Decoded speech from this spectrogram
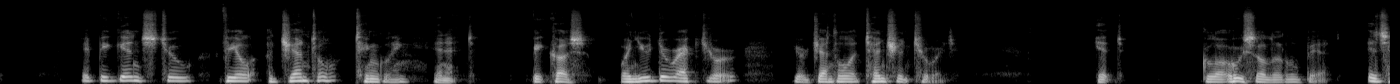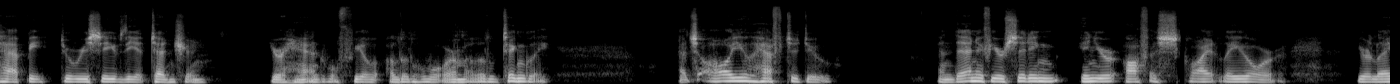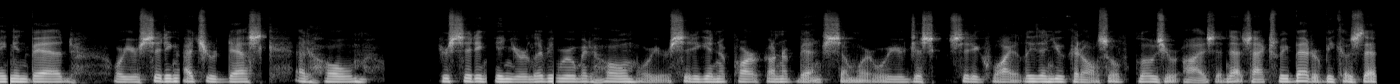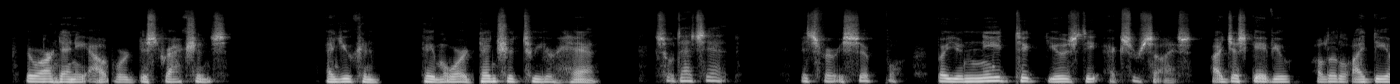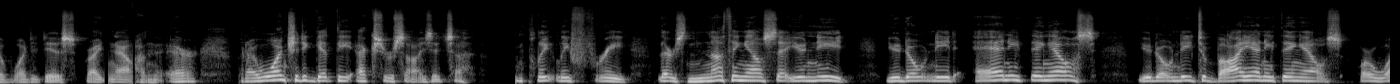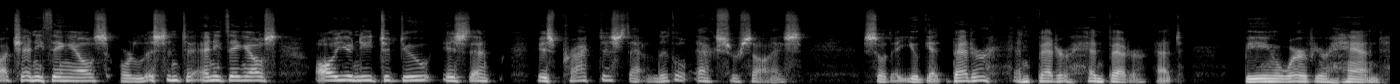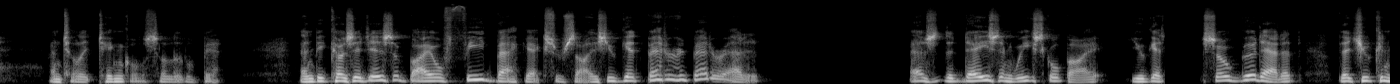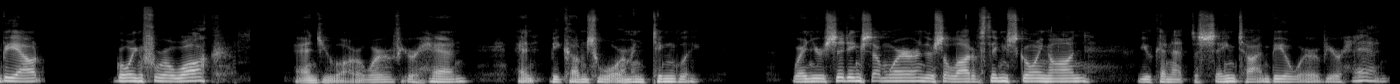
It begins to feel a gentle tingling in it because when you direct your your gentle attention to it it glows a little bit. It's happy to receive the attention. Your hand will feel a little warm a little tingly. That's all you have to do. And then if you're sitting in your office quietly or you're laying in bed or you're sitting at your desk at home you're sitting in your living room at home or you're sitting in a park on a bench somewhere where you're just sitting quietly, then you could also close your eyes. And that's actually better because that there aren't any outward distractions. And you can pay more attention to your hand. So that's it. It's very simple. But you need to use the exercise. I just gave you a little idea of what it is right now on the air, but I want you to get the exercise. It's a completely free. There's nothing else that you need. You don't need anything else. You don't need to buy anything else or watch anything else or listen to anything else. All you need to do is then is practice that little exercise so that you get better and better and better at being aware of your hand until it tingles a little bit. And because it is a biofeedback exercise, you get better and better at it. As the days and weeks go by, you get so good at it that you can be out going for a walk and you are aware of your hand and it becomes warm and tingly. When you're sitting somewhere and there's a lot of things going on, you can at the same time be aware of your hand.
